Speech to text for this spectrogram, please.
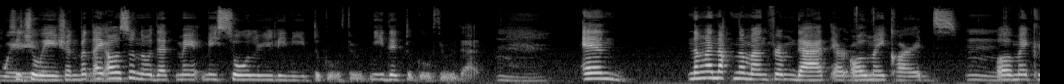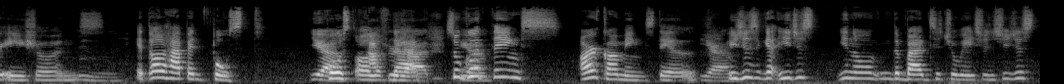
Way. situation. But I Mm. also know that my my soul really need to go through needed to go through that. Mm. And nanganak naman from that are all my cards, Mm. all my creations. Mm. It all happened post Yeah. post all of after that. So Yeah. good things are coming still. Yeah. You just get you just you know the bad situations. You just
